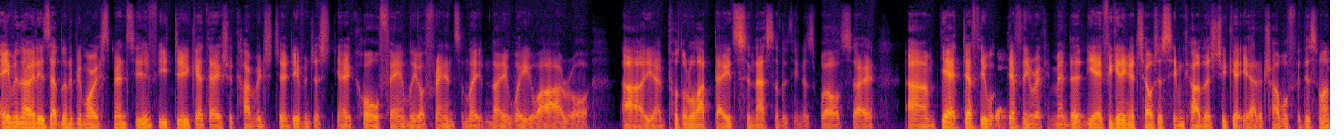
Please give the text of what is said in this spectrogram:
even though it is that little bit more expensive, you do get that extra coverage to even just you know call family or friends and let them know where you are, or uh, you know put little updates and that sort of thing as well. So um, yeah, definitely definitely recommend it. Yeah, if you're getting a Telstra SIM card, that should get you out of trouble for this one.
